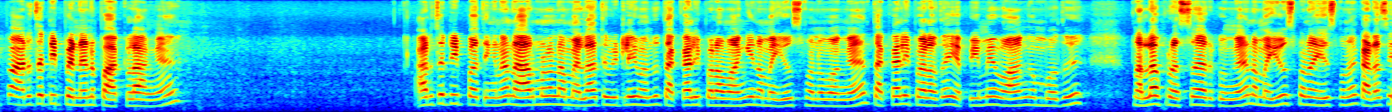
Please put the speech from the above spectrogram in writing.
இப்போ அடுத்த டிப் என்னென்னு பார்க்கலாங்க அடுத்த டிப் பார்த்திங்கன்னா நார்மலாக நம்ம எல்லாத்து வீட்லேயும் வந்து தக்காளி பழம் வாங்கி நம்ம யூஸ் பண்ணுவோங்க. தக்காளி பழத்தை எப்பயுமே வாங்கும்போது நல்லா ஃப்ரெஷ்ஷாக இருக்குங்க. நம்ம யூஸ் பண்ண யூஸ் பண்ண கடைசி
